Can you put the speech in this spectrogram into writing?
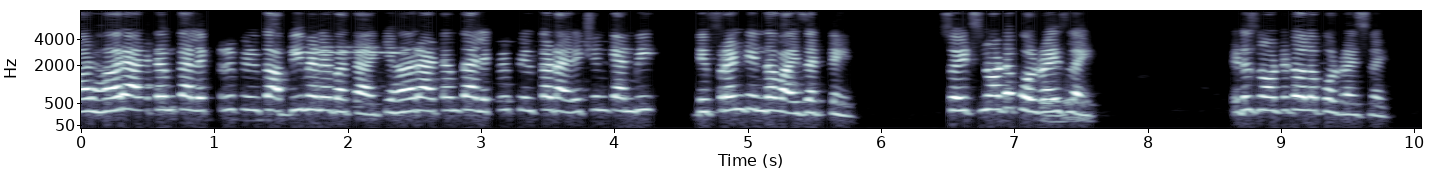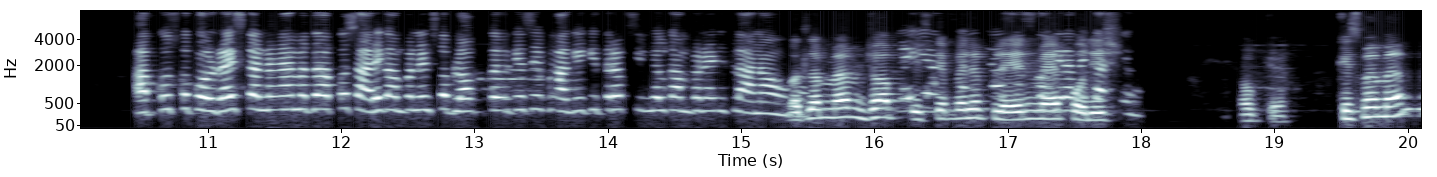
और हर एटम का इलेक्ट्रिक फ़ील्ड का अभी मैंने बताया कि हर एटम का इलेक्ट्रिक फ़ील्ड का direction can be different in the YZ plane so it's not a polarize light it is not at all a polarize light आपको उसको पोलराइज करना है मतलब आपको सारे कंपोनेंट्स को ब्लॉक करके सिर्फ़ आगे की तरफ़ सिंगल कंपोनेंट लाना होगा। मतलब मैम जो आप इसके पहले प्लेन में पोजीशन ओके किसमें मैम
